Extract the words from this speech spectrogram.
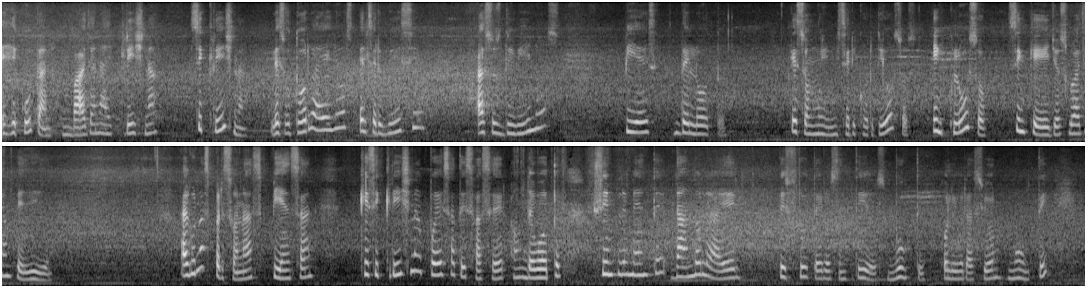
ejecutan vayana de Krishna, si Krishna les otorga a ellos el servicio a sus divinos pies de loto, que son muy misericordiosos, incluso sin que ellos lo hayan pedido. Algunas personas piensan que si Krishna puede satisfacer a un devoto simplemente dándole a él disfrute de los sentidos, bhakti o liberación mukti,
